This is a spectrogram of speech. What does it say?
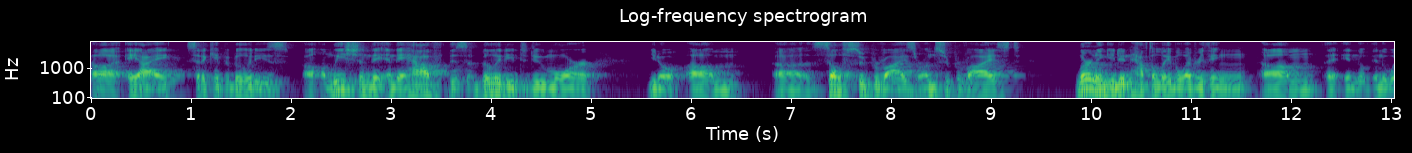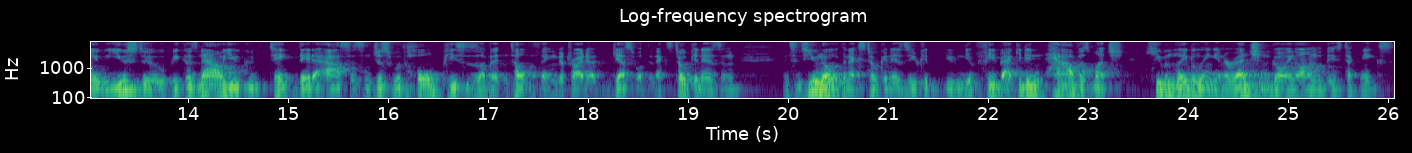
uh, ai set of capabilities uh, unleashed and they and they have this ability to do more you know um, uh, self-supervised or unsupervised learning, you didn't have to label everything um, in the in the way we used to because now you could take data assets and just withhold pieces of it and tell the thing to try to guess what the next token is. And and since you know what the next token is, you could you can give feedback. You didn't have as much human labeling intervention going on with these techniques,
